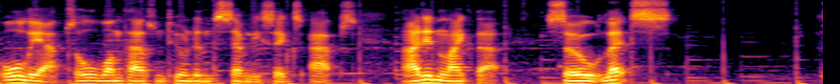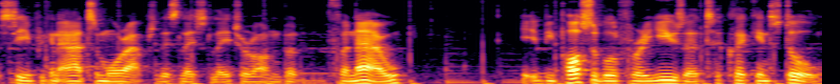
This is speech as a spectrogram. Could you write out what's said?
all the apps, all 1,276 apps. I didn't like that. So let's see if we can add some more apps to this list later on. But for now, it'd be possible for a user to click install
